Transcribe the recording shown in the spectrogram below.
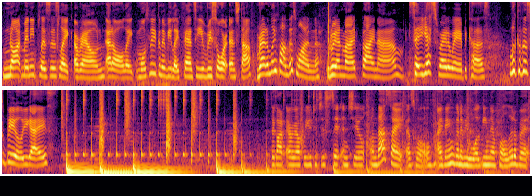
Not many places like around at all, like mostly gonna be like fancy resort and stuff. Randomly found this one, Ruyan Mai Plai Nam. Say yes right away because look at this view, you guys. They got area for you to just sit and chill on that side as well. I think I'm gonna be working there for a little bit.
